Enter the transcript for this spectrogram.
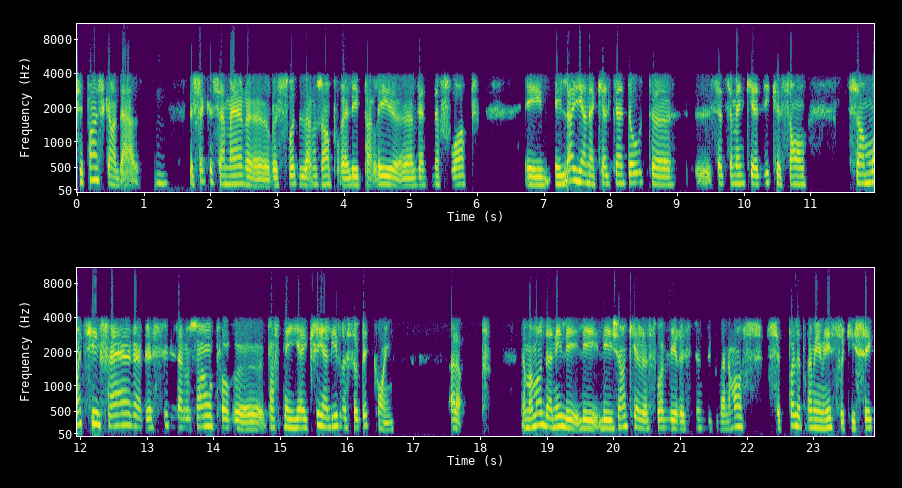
C'est pas un scandale. Mm. Le fait que sa mère euh, reçoit de l'argent pour aller parler euh, 29 fois. Et, là, il y en a quelqu'un d'autre euh, cette semaine qui a dit que son son moitié frère a reçu de l'argent pour parce qu'il a écrit un livre sur Bitcoin. Alors, à un moment donné, les, les, les gens qui reçoivent les reçus du gouvernement, c'est pas le premier ministre qui sait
